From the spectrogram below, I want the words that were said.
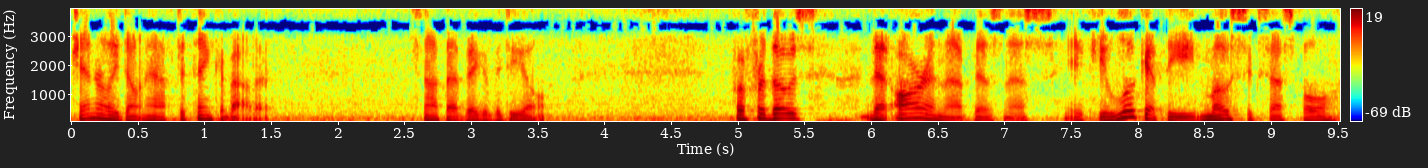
generally don't have to think about it. It's not that big of a deal. But for those that are in that business, if you look at the most successful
